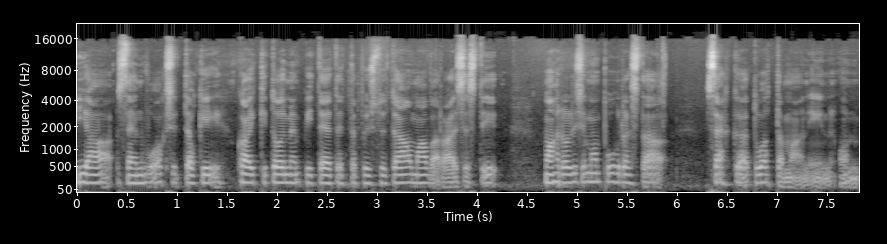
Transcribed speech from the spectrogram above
Ja sen vuoksi toki kaikki toimenpiteet, että pystytään omavaraisesti mahdollisimman puhdasta sähköä tuottamaan, niin on,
